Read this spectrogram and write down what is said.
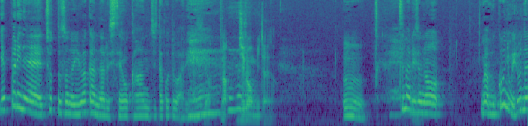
やっぱりねちょっとその違和感のある視線を感じたことはありますよ。あ持論みたいな。うん、つまりその、まあ、向こうにもいろんな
